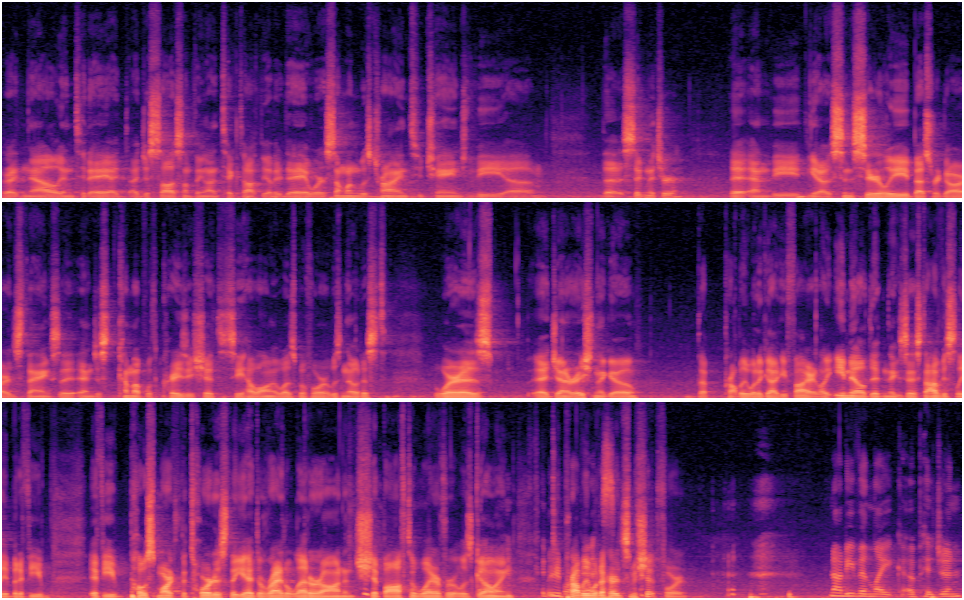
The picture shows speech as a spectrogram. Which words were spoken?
Right now and today, I, I just saw something on TikTok the other day where someone was trying to change the, um, the signature and the, you know, sincerely, best regards, thanks, and just come up with crazy shit to see how long it was before it was noticed. Whereas a generation ago, that probably would have got you fired. Like email didn't exist, obviously, but if you if you postmarked the tortoise that you had to write a letter on and ship off to wherever it was going, you probably would have heard some shit for it. Not even like a pigeon.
